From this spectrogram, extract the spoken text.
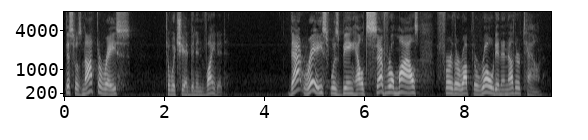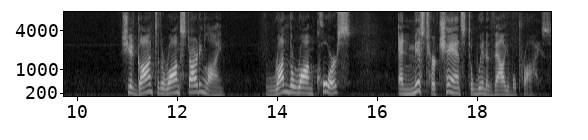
This was not the race to which she had been invited. That race was being held several miles further up the road in another town. She had gone to the wrong starting line, run the wrong course, and missed her chance to win a valuable prize.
